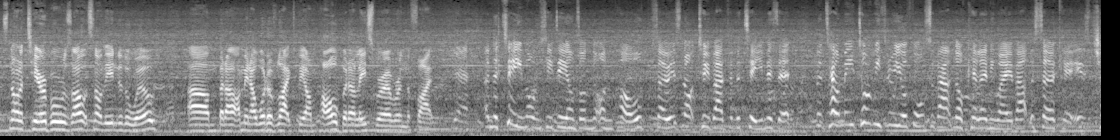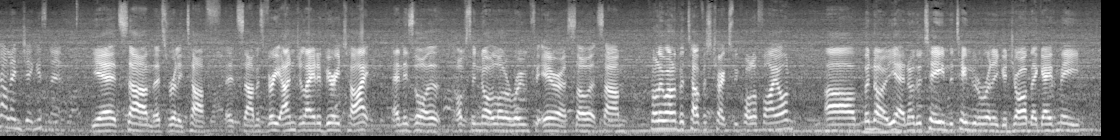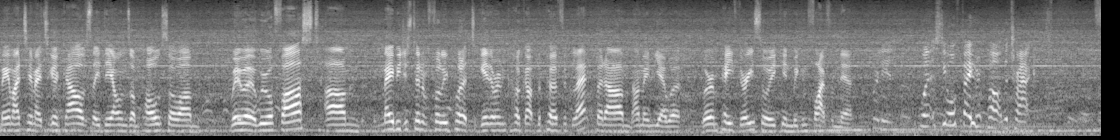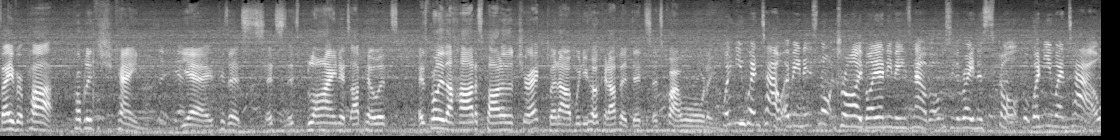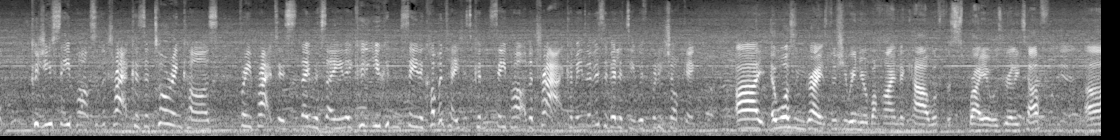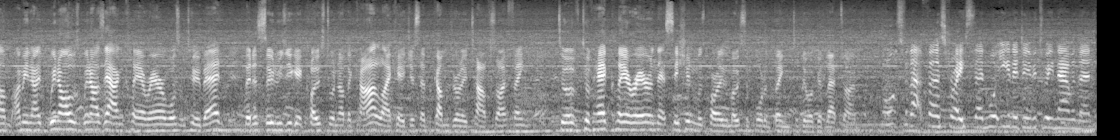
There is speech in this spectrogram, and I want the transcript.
it's not a terrible result. It's not the end of the world. Um, but I, I, mean, I would have liked to be on pole, but at least we're, we're in the fight. Yeah, and the team, obviously, Dion's on on pole, so it's not too bad for the team, is it? But tell me, talk me through your thoughts about Knockhill anyway, about the circuit. It's challenging, isn't it? Yeah, it's um, it's really tough. It's um, it's very undulated, very tight, and there's of, obviously not a lot of room for error. So it's um, probably one of the toughest tracks we qualify on. Um, but no, yeah, no, the team, the team did a really good job. They gave me, me and my teammates a good car. Obviously, Dion's on pole, so um, we were we were fast. Um, maybe just didn't fully put it together and hook up the perfect lap. But um, I mean, yeah, we're we're in P3, so we can we can fight from there. Brilliant. What's your favourite part of the track? Favourite part, probably the chicane. Yeah, because yeah, it's it's it's blind, it's uphill, it's it's probably the hardest part of the track, but um, when you hook it up, it, it's, it's quite rewarding. When you went out, I mean, it's not dry by any means now, but obviously the rain has stopped. But when you went out, could you see parts of the track? Because the touring cars free practice, they were saying they could, you couldn't see the commentators couldn't see part of the track. I mean, the visibility was pretty shocking. Uh, it wasn't great, especially when you were behind a car with the spray. It was really tough. Um, I mean, I, when I was when I was out in Clare it wasn't too bad, but as soon as you get close to another car, like it just it becomes really tough. So I think to have, to have had clear air in that session was probably the most important thing to do a good lap time. Thoughts for that first race then? What are you going to do between now and then?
